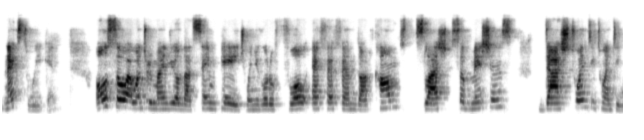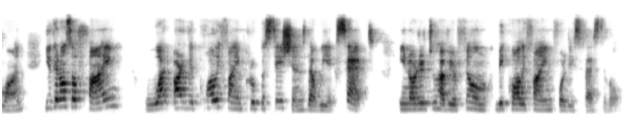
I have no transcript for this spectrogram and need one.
next weekend. Also, I want to remind you on that same page, when you go to flowffm.com slash submissions dash 2021, you can also find what are the qualifying crew positions that we accept in order to have your film be qualifying for this festival.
